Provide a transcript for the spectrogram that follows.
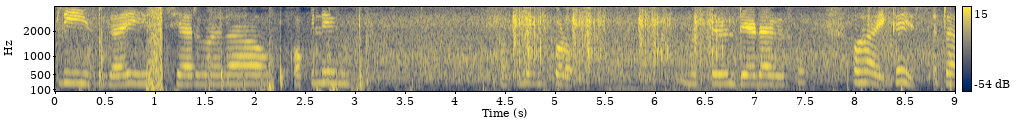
প্লিজ গাইজ শেয়ার করে দাও। কপি লিঙ্ক কপি লিঙ্ক করো। আমার চ্যানেল ডেড হয়ে গেছে। ও হাই গাইস এটা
